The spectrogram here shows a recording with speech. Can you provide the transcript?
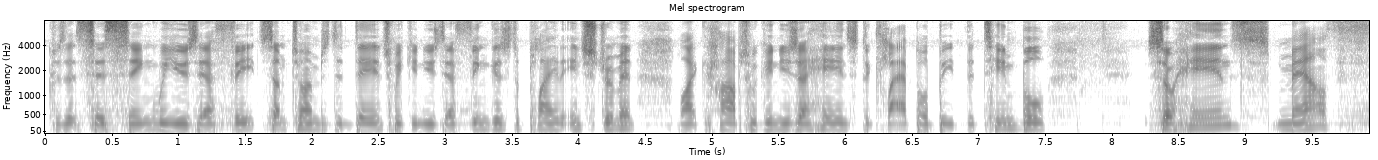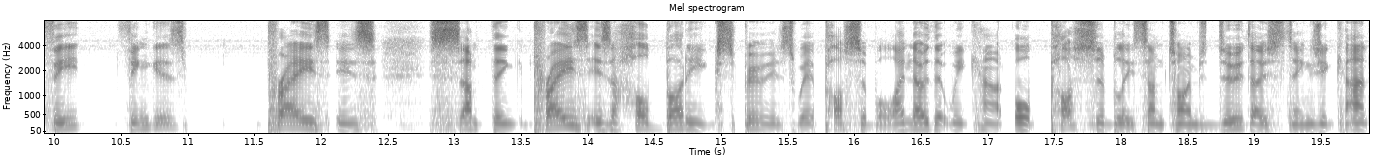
because it says sing, we use our feet. Sometimes to dance, we can use our fingers to play an instrument like harps. We can use our hands to clap or beat the timbrel. So, hands, mouth, feet, fingers. Praise is something. Praise is a whole body experience where possible. I know that we can't all possibly sometimes do those things. You can't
